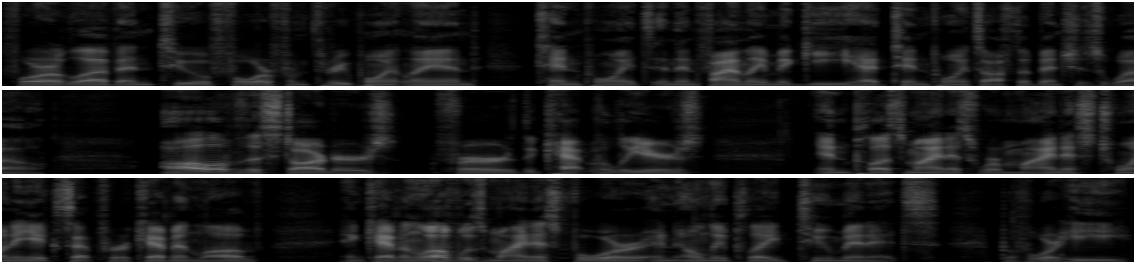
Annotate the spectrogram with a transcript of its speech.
four of 11, two of four from three point land, 10 points. And then finally, McGee had 10 points off the bench as well. All of the starters for the Cavaliers in plus minus were minus 20, except for Kevin Love. And Kevin Love was minus four and only played two minutes before he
